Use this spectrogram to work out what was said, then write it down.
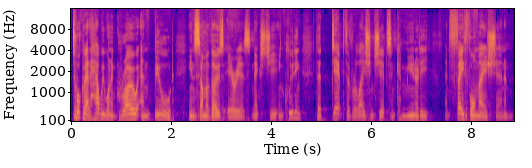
talk about how we want to grow and build in some of those areas next year, including the depth of relationships and community and faith formation and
